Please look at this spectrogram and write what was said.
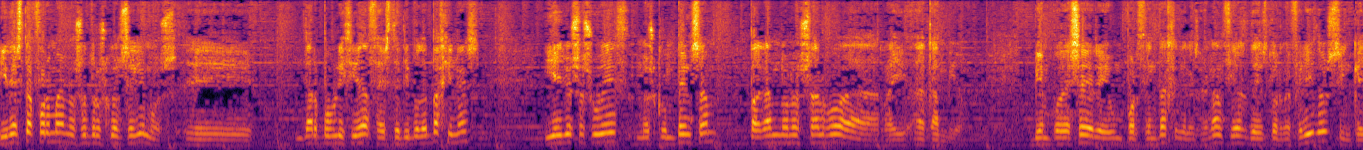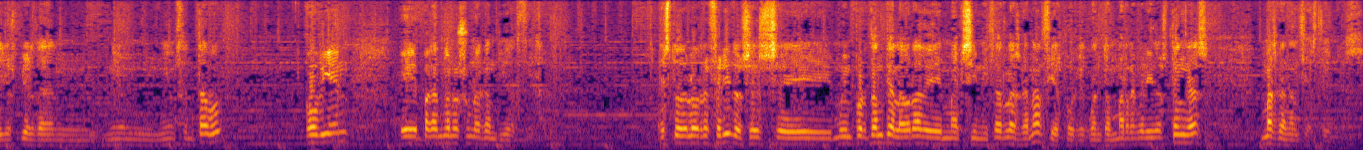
Y de esta forma nosotros conseguimos dar publicidad a este tipo de páginas y ellos a su vez nos compensan pagándonos algo a, cambio. Bien puede ser un porcentaje de las ganancias de estos referidos sin que ellos pierdan ni un, centavo, o bien pagándonos una cantidad fija. Esto de los referidos es eh, muy importante a la hora de maximizar las ganancias, porque cuanto más referidos tengas, más ganancias tienes.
